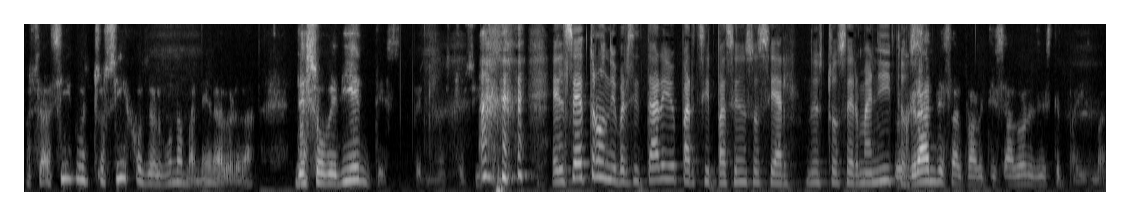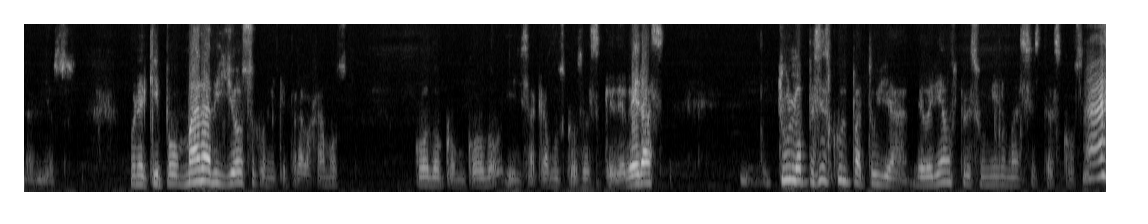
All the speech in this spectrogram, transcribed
o sea, sí, nuestros hijos de alguna manera, ¿verdad? Desobedientes, pero nuestros hijos. el Centro Universitario de Participación Social, nuestros hermanitos. Los grandes alfabetizadores de este país maravilloso. Un equipo maravilloso con el que trabajamos codo con codo y sacamos cosas que de veras Tú, López, es culpa tuya. Deberíamos presumir más estas cosas.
